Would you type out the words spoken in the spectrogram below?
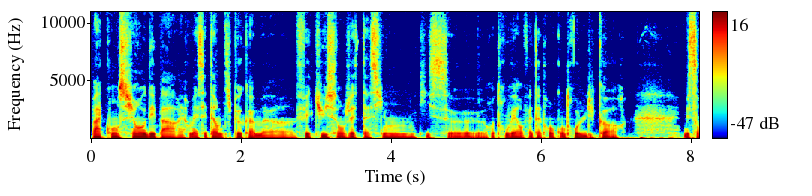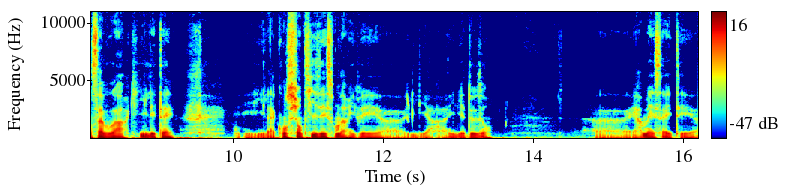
pas conscient au départ. Hermès était un petit peu comme un fœtus en gestation qui se retrouvait en fait être en contrôle du corps, mais sans savoir qui il était. Il a conscientisé son arrivée euh, il, y a, deux ans. Euh, Hermès a été euh,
